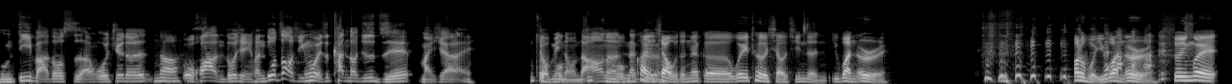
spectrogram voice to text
我们第一把都是啊。我觉得那我花很多钱，很多造型我也是看到就是直接买下来。救命哦然后呢那你怎么不看一下我的那个威特小金人一万二哎，花了我一万二，就因为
